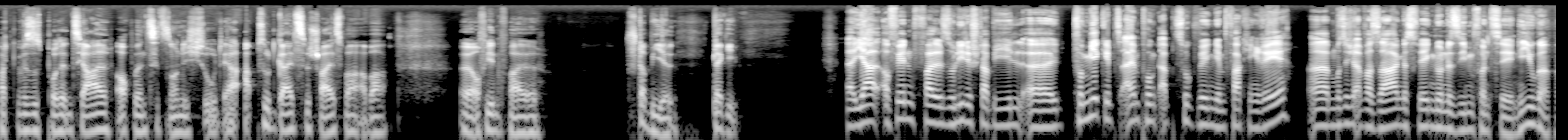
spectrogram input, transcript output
hat gewisses Potenzial, auch wenn es jetzt noch nicht so der absolut geilste Scheiß war, aber äh, auf jeden Fall stabil. Blackie. Äh, ja, auf jeden Fall solide, stabil. Äh, von mir gibt es einen Punkt Abzug wegen dem fucking Reh. Äh, muss ich einfach sagen, deswegen nur eine 7 von 10. Hyuga.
